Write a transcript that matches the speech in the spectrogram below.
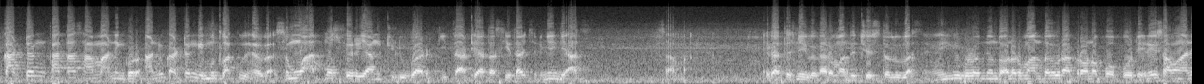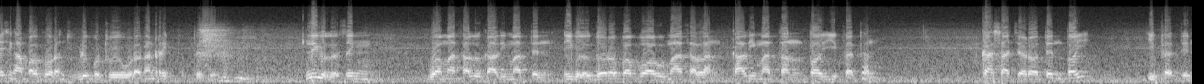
kadang kata sama ning Quran itu kadang nggih mutlakul hawa. Semua atmosfer yang di luar kita, di atas kita jenenge nggih sama. Ya kados niku karo mantu jus 13. Iki kalau nyontok Nurmanto ora krana apa-apa. Dene sawangane sing apal Quran jebule padha ora kan ribet. Niku lho sing wa masalu kalimatin iku lho daraba wa masalan kalimatan thayyibatan kasajaratin thayyibatin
